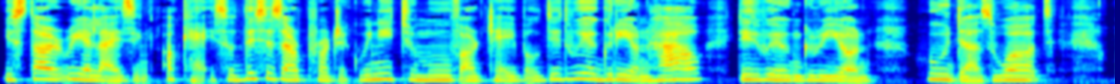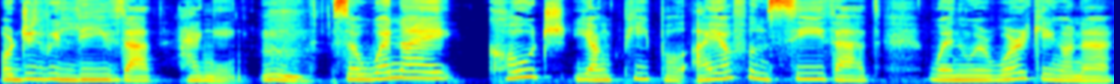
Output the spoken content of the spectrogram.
you start realizing, okay, so this is our project. We need to move our table. Did we agree on how? Did we agree on who does what? Or did we leave that hanging? So when I coach young people, I often see that when we're working on a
